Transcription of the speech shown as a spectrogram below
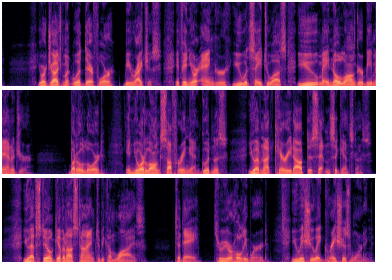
Your judgment would, therefore, be righteous, if in your anger you would say to us, You may no longer be manager. But, O Lord, in your long suffering and goodness, you have not carried out this sentence against us. You have still given us time to become wise. Today, through your holy word, you issue a gracious warning.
